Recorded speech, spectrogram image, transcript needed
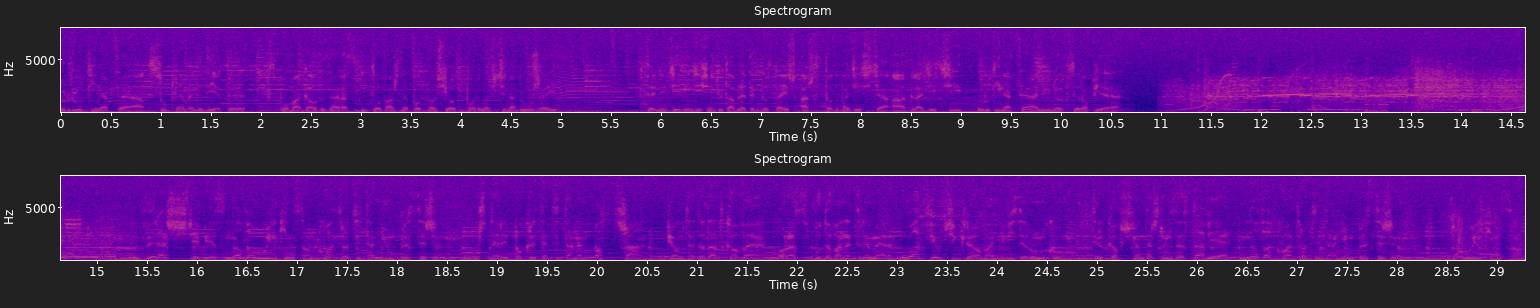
Rutina CA, suplement diety, wspomaga od zaraz i co ważne podnosi odporność na dłużej. W cenie 90 tabletek dostajesz aż 120, a dla dzieci Rutina CA Junior w syropie. Wyraź siebie z nową Wilkinson Quattro Titanium Precision. Cztery pokryte tytanem ostrza, piąte dodatkowe oraz wbudowany trymer ułatwią Ci kreowanie wizerunku. Tylko w świątecznym zestawie nowa Quattro Titanium Precision. Wilkinson.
